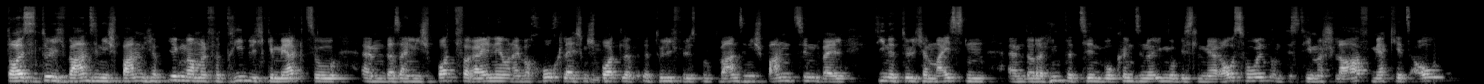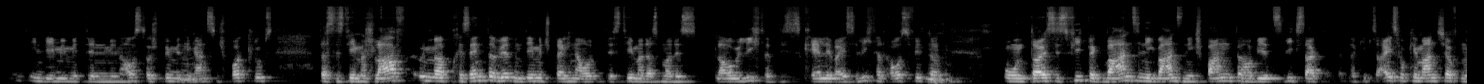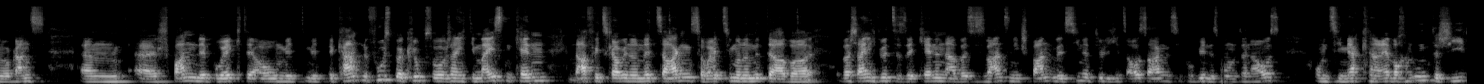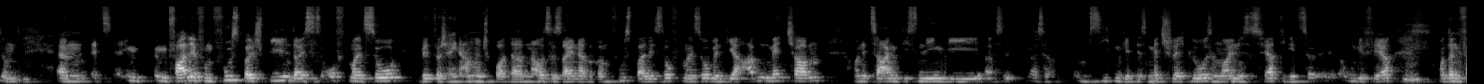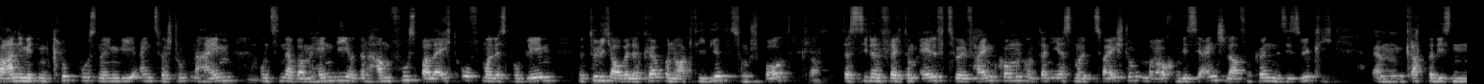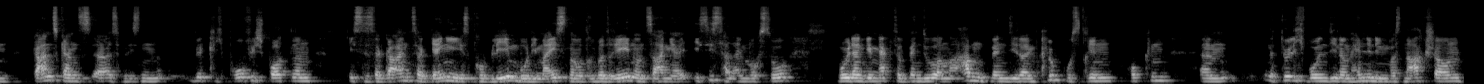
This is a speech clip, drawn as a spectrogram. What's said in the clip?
Da ist es natürlich wahnsinnig spannend. Ich habe irgendwann mal vertrieblich gemerkt, so, ähm, dass eigentlich Sportvereine und einfach Hochleistungssportler mhm. natürlich für das Produkt wahnsinnig spannend sind, weil die natürlich am meisten ähm, da dahinter sind, wo können sie noch irgendwo ein bisschen mehr rausholen. Und das Thema Schlaf merke ich jetzt auch, indem ich mit, den, mit dem Austausch bin mit mhm. den ganzen Sportclubs, dass das Thema Schlaf immer präsenter wird und dementsprechend auch das Thema, dass man das blaue Licht, dieses grelle weiße Licht hat rausfiltert. Mhm. Und da ist das Feedback wahnsinnig, wahnsinnig spannend. Da habe ich jetzt, wie gesagt, da gibt es Eishockeymannschaften oder ganz ähm, äh, spannende Projekte auch mit, mit bekannten Fußballclubs, wo wahrscheinlich die meisten kennen. Mhm. Darf ich jetzt, glaube ich, noch nicht sagen, soweit sind wir noch nicht da, aber ja. wahrscheinlich wird es erkennen. Aber es ist wahnsinnig spannend, weil Sie natürlich jetzt auch sagen, Sie probieren das momentan aus und Sie merken dann einfach einen Unterschied. Und mhm. ähm, jetzt im, im Falle vom Fußballspielen, da ist es oftmals so, wird wahrscheinlich in anderen Sportarten auch so sein, aber beim Fußball ist es oftmals so, wenn die ein Abendmatch haben und jetzt sagen, die sind irgendwie, also, also um sieben geht das Match vielleicht los, um neun ist es fertig, jetzt so ungefähr. Mhm. Und dann fahren die mit dem Clubbus irgendwie ein, zwei Stunden heim mhm. und sind aber am Handy und dann haben Fußballer echt oft mal das Problem, natürlich auch, weil der Körper noch aktiviert ist vom Sport, Klar. dass sie dann vielleicht um elf, zwölf heimkommen und dann erstmal zwei Stunden brauchen, bis sie einschlafen können. Das ist wirklich, ähm, gerade bei diesen ganz, ganz, äh, also bei diesen wirklich Profisportlern, ist es ein ganz ein gängiges Problem, wo die meisten auch drüber reden und sagen, ja, es ist halt einfach so, wo ich dann gemerkt habe, wenn du am Abend, wenn die da im Clubbus drin hocken, ähm, natürlich wollen die am Handy irgendwas nachschauen,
